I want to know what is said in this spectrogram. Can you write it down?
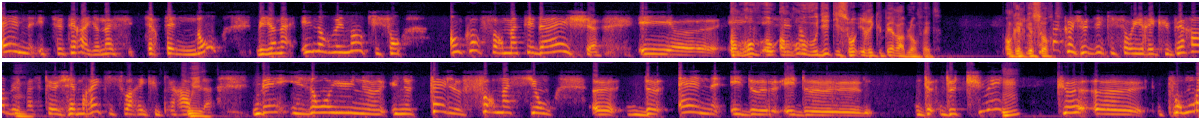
haine, etc. Il y en a certaines non, mais il y en a énormément qui sont encore formatées Daesh. Et, euh, en gros, en gros, vous dites qu'ils sont irrécupérables, en fait en quelque sorte. C'est pas que je dis qu'ils sont irrécupérables, hmm. parce que j'aimerais qu'ils soient récupérables. Mais ils ont eu une, une telle formation euh, de haine et de et de de, de tuer hmm. que euh, pour moi,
